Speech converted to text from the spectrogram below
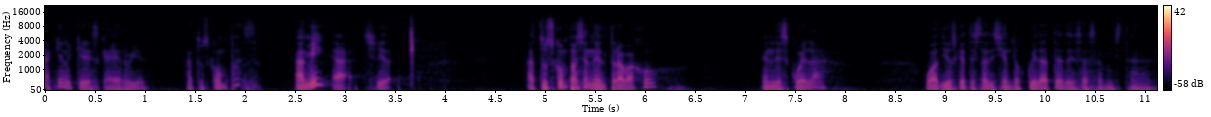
¿A quién le quieres caer bien? ¿A tus compas? ¿A mí? Ah, chida. ¿A tus compas en el trabajo? ¿En la escuela? ¿O a Dios que te está diciendo, cuídate de esas amistades?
